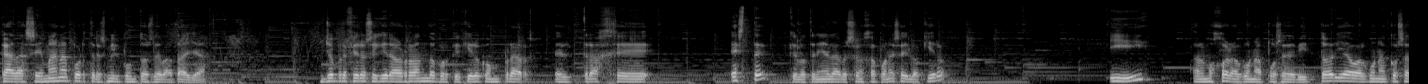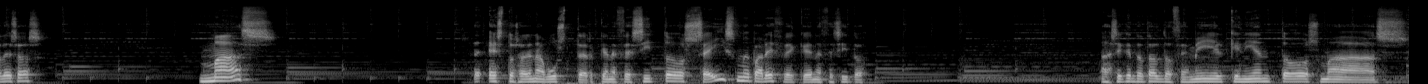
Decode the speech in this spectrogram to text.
cada semana por 3.000 puntos de batalla. Yo prefiero seguir ahorrando porque quiero comprar el traje este, que lo tenía en la versión japonesa y lo quiero. Y a lo mejor alguna pose de victoria o alguna cosa de esas. Más estos Arena Booster, que necesito 6 me parece que necesito. Así que en total 12.500 más...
